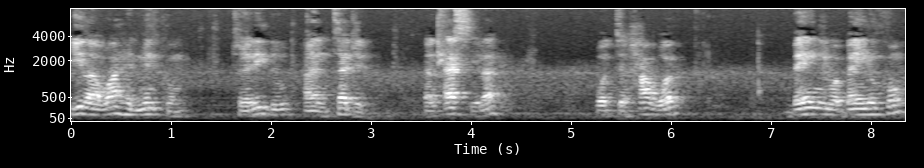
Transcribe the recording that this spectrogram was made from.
إذا واحد منكم تريد أن تجد الأسئلة وتحور بيني وبينكم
